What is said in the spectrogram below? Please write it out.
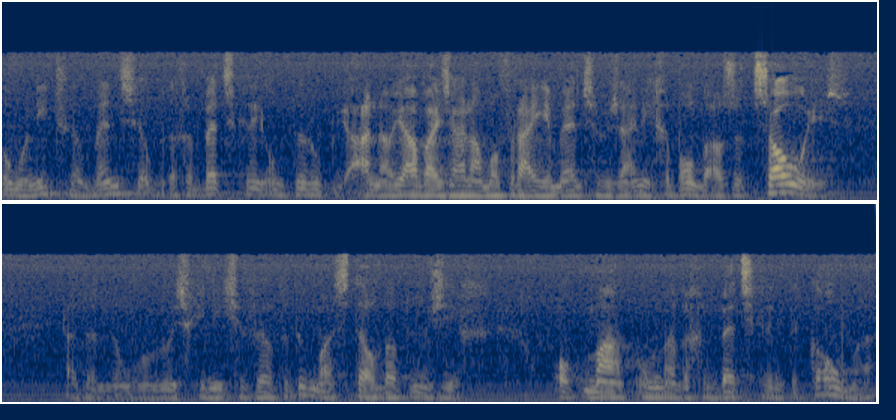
Komen niet veel mensen op de gebedskring om te roepen. Ja, nou ja, wij zijn allemaal vrije mensen, we zijn niet gebonden. Als het zo is, dan hoeven we misschien niet zoveel te doen. Maar stel dat u zich opmaakt om naar de gebedskring te komen.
